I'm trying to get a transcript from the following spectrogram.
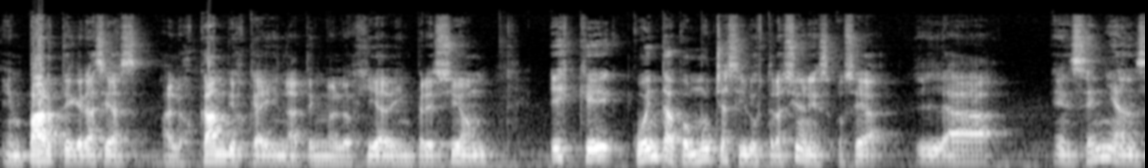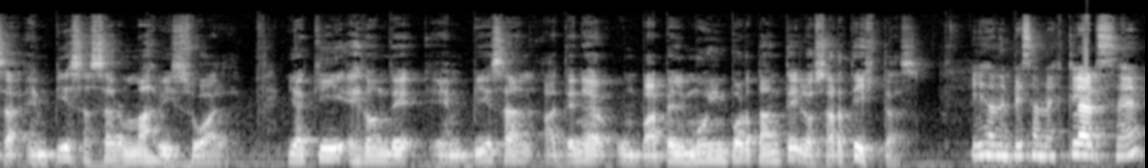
en parte gracias a los cambios que hay en la tecnología de impresión, es que cuenta con muchas ilustraciones, o sea, la enseñanza empieza a ser más visual. Y aquí es donde empiezan a tener un papel muy importante los artistas. Y es donde empieza a mezclarse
